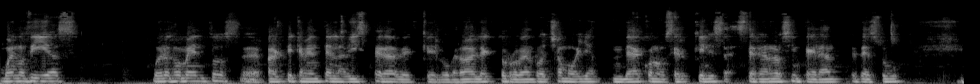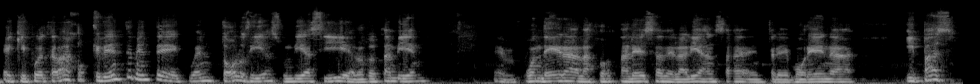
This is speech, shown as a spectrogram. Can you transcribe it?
buenos días buenos momentos, eh, prácticamente en la víspera de que el gobernador electo Rubén Rocha Moya dé a conocer quiénes serán los integrantes de su equipo de trabajo. Evidentemente, Cuen todos los días, un día sí, el otro también, eh, pondera la fortaleza de la alianza entre Morena y Paz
